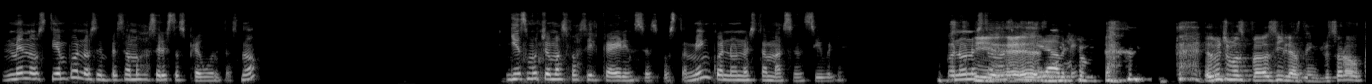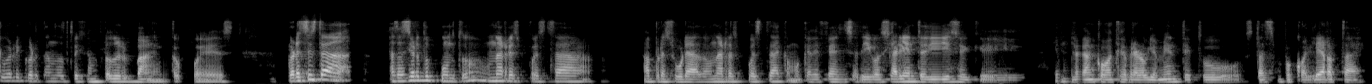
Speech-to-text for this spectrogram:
menos tiempo nos empezamos a hacer estas preguntas, ¿no? Y es mucho más fácil caer en sesgos también cuando uno está más sensible. Cuando uno está más vulnerable. es mucho más fácil, hasta incluso ahora que voy recortando tu ejemplo del banco, pues parece hasta, hasta cierto punto una respuesta apresurada, una respuesta como que defensa. Digo, si alguien te dice que el banco va a quebrar, obviamente tú estás un poco alerta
